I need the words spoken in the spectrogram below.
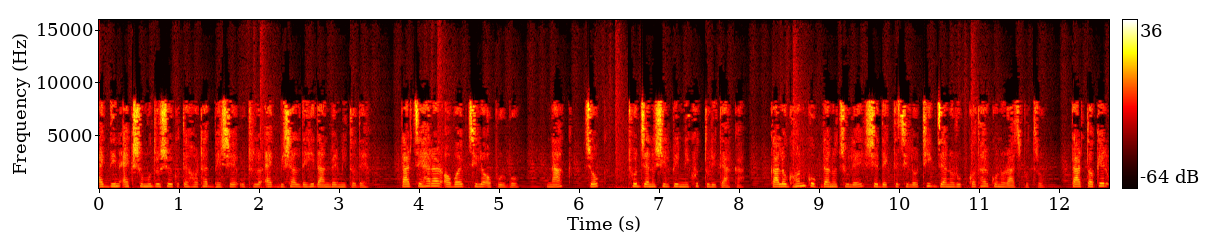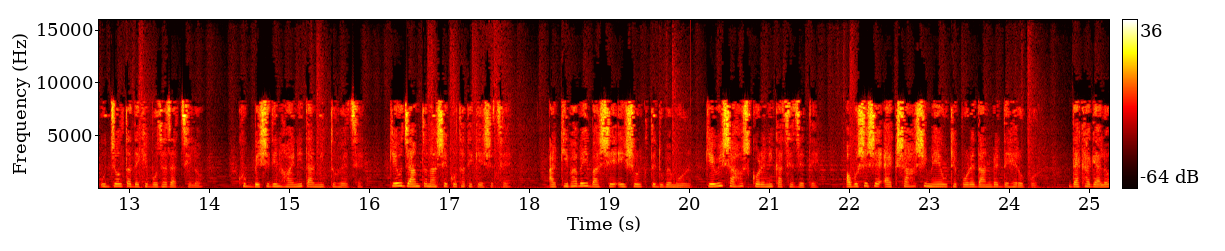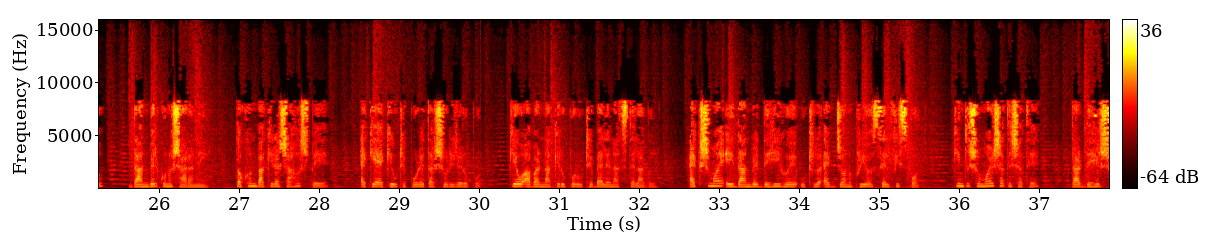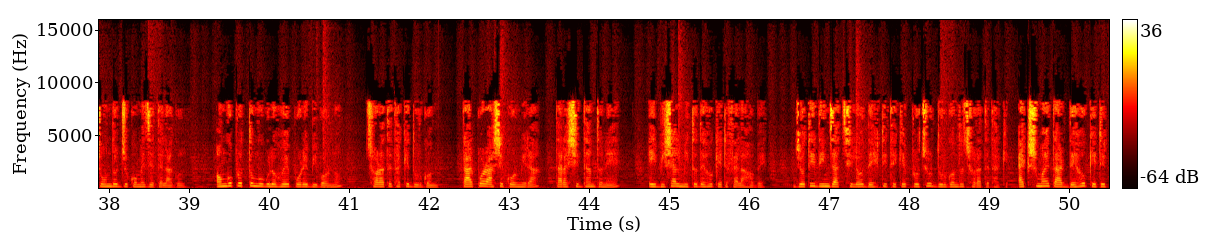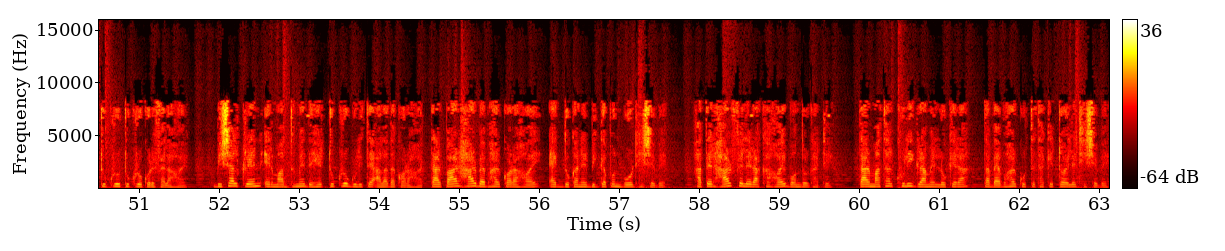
একদিন এক সমুদ্র সৈকতে হঠাৎ ভেসে উঠল এক বিশাল দেহি দানবের মৃতদেহ। তার চেহারার অবয়ব ছিল অপূর্ব। নাক, চোখ, ঠোঁট যেন শিল্পীর নিখুঁত তুলিতে আঁকা। কালো ঘন কোকডানো চুলে সে দেখতে ছিল ঠিক যেন রূপকথার কোনো রাজপুত্র। তার ত্বকের উজ্জ্বলতা দেখে বোঝা যাচ্ছিল, খুব বেশি দিন হয়নি তার মৃত্যু হয়েছে। কেউ জানত না সে কোথা থেকে এসেছে। আর কিভাবেই বা সে এই শুল্কতে ডুবে মরল। কেউই সাহস করেনি কাছে যেতে। অবশেষে এক সাহসী মেয়ে উঠে পড়ে দানবের দেহের ওপর। দেখা গেল, দানবের কোনো সাড়া নেই। তখন বাকিরা সাহস পেয়ে একে একে উঠে পড়ে তার শরীরের ওপর কেউ আবার নাকের উপর উঠে বেলে নাচতে লাগল। একসময় এই দানবের দেহি হয়ে উঠল এক জনপ্রিয় সেলফি স্পট। কিন্তু সময়ের সাথে সাথে তার দেহের সৌন্দর্য কমে যেতে লাগল। অঙ্গপ্রত্যঙ্গগুলো হয়ে পড়ে বিবর্ণ, ছড়াতে থাকে দুর্গন্ধ। তারপর আসে কর্মীরা, তারা সিদ্ধান্ত নেয়, এই বিশাল মৃতদেহ কেটে ফেলা হবে। যতি দিন যাচ্ছিল, দেহটি থেকে প্রচুর দুর্গন্ধ ছড়াতে থাকে। একসময় তার দেহ কেটে টুকরো টুকরো করে ফেলা হয়। বিশাল ক্রেন এর মাধ্যমে দেহের টুকরোগুলিতে আলাদা করা হয়। তার পার হাড় ব্যবহার করা হয় এক দোকানের বিজ্ঞাপন বোর্ড হিসেবে। হাতের হাড় ফেলে রাখা হয় বন্দরঘাটে। তার মাথার খুলি গ্রামের লোকেরা তা ব্যবহার করতে থাকে টয়লেট হিসেবে।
